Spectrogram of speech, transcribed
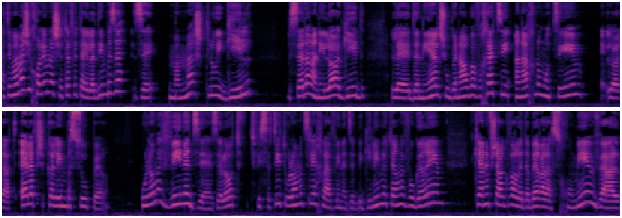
אתם ממש יכולים לשתף את הילדים בזה, זה ממש תלוי גיל, בסדר? אני לא אגיד לדניאל, שהוא בן ארבע וחצי, אנחנו מוציאים, לא יודעת, אלף שקלים בסופר. הוא לא מבין את זה, זה לא תפיסתית, הוא לא מצליח להבין את זה. בגילים יותר מבוגרים, כן אפשר כבר לדבר על הסכומים ועל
